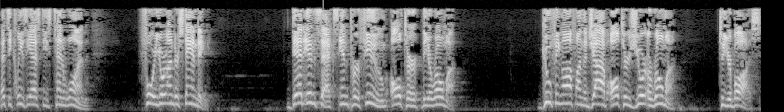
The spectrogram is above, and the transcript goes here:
That's Ecclesiastes 10.1. For your understanding, dead insects in perfume alter the aroma. Goofing off on the job alters your aroma to your boss.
